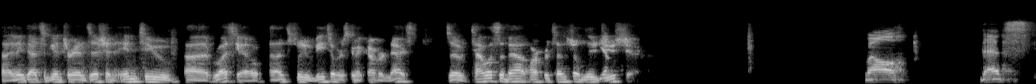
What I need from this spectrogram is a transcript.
I think that's a good transition into uh, Wesco. That's who Vitor is going to cover next. So tell us about our potential new yep. Juszczyk. Well, that's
